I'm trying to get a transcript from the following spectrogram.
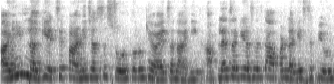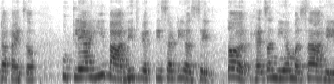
आणि लगेच हे पाणी जास्त स्टोर करून ठेवायचं नाही. आपल्यासाठी असेल तर आपण लगेच ते पिऊन टाकायचं. कुठल्याही बाधित व्यक्तीसाठी असेल तर ह्याचा नियम असा आहे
